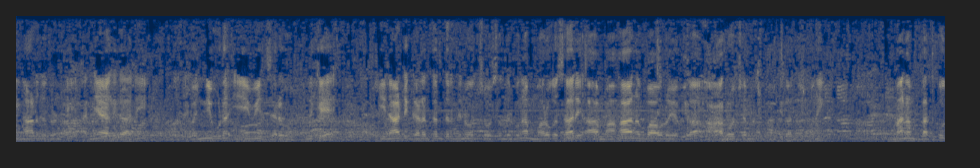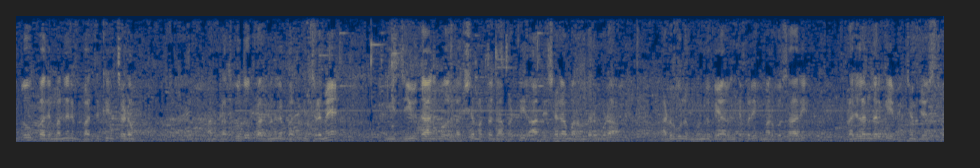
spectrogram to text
ఈనాడు జరుగుతున్నటువంటి అన్యాయాలు కానీ ఇవన్నీ కూడా ఏవీ జరగవు. అందుకే ఈనాటి గణతంత్ర దినోత్సవ సందర్భంగా మరొకసారి ఆ మహానుభావుల యొక్క ఆలోచనను స్ఫూర్తిగా తీసుకొని మనం బతుకుతూ పది మందిని బతికించడం మనం బ్రతుకుతూ పది మందిని బతికించడమే ఈ జీవితానికి ఒక లక్ష్యం అర్థం కాబట్టి ఆ దిశగా మనందరం కూడా అడుగులు ముందుకు వేయాలని చెప్పని మరొకసారి ప్రజలందరికీ విజ్ఞప్తి చేస్తూ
